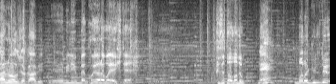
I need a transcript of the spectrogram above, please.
Bunlar ne olacak abi? Ne bileyim ben koy arabaya işte. Kızı tavladım. Ne? Bana güldü.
